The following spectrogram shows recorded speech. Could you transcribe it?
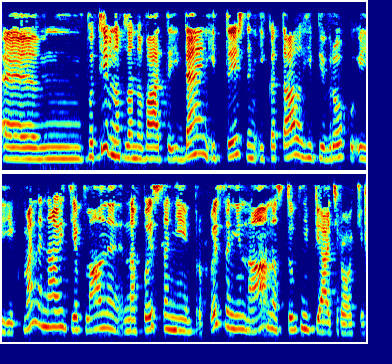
Ем, потрібно планувати і день, і тиждень, і каталог, і півроку, і рік. У мене навіть є плани написані, прописані на наступні 5 років.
